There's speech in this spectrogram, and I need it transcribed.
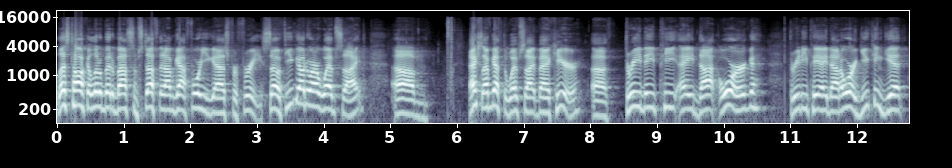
let's talk a little bit about some stuff that I've got for you guys for free. So if you go to our website, um, actually I've got the website back here, uh, 3dpa.org, 3dpa.org, you can get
